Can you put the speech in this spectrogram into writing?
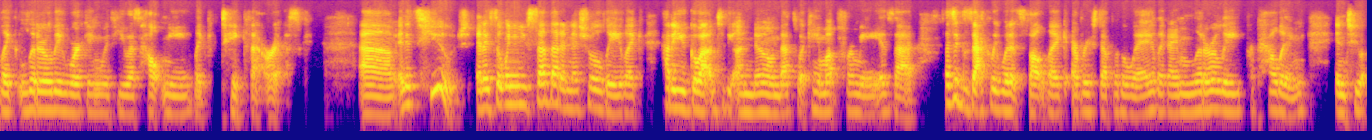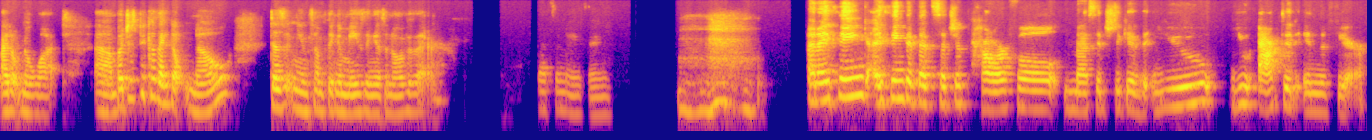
like literally working with you has helped me like take that risk um, and it's huge. And so when you said that initially, like, how do you go out into the unknown? That's what came up for me is that that's exactly what it's felt like every step of the way. Like I'm literally propelling into I don't know what. Um, but just because I don't know doesn't mean something amazing isn't over there. That's amazing. And I think I think that that's such a powerful message to give that you you acted in the fear,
